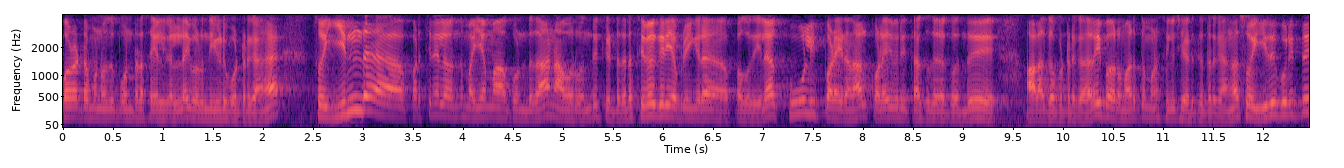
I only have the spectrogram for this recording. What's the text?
போராட்டம் பண்ணுவது போன்ற செயல்களில் இவர் வந்து ஈடுபட்டிருக்காங்க. ஸோ இந்த பிரச்சனையில் வந்து மையமாக கொண்டு தான் அவர் வந்து கிட்டத்தட்ட சிவகிரி அப்படிங்கிற பகுதியில் கூலிப்படையினால் கொலைவெறி தாக்குதலுக்கு வந்து ஆளாக்கப்பட்டிருக்காரு. இப்போ அவர் மருத்துவமனை சிகிச்சை எடுத்துகிட்டு இருக்காங்க. ஸோ இது குறித்து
